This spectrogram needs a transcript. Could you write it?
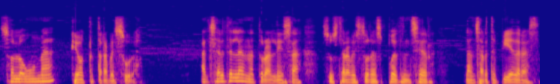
Solo una que otra travesura. Al ser de la naturaleza, sus travesuras pueden ser lanzarte piedras,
